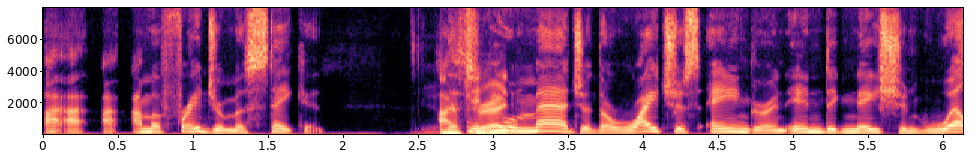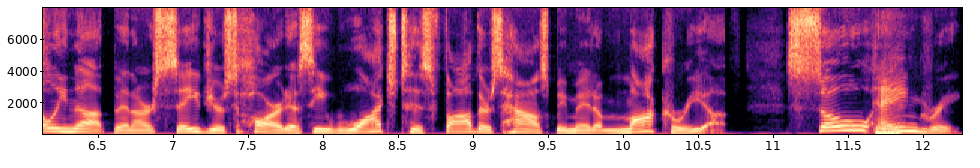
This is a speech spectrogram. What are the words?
I, I, I'm afraid you're mistaken. I, can right. you imagine the righteous anger and indignation welling up in our Savior's heart as he watched his father's house be made a mockery of? So angry,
